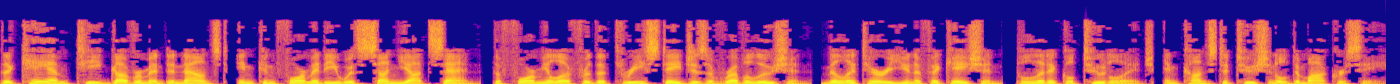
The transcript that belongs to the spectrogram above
The KMT government announced, in conformity with Sun Yat-sen, the formula for the three stages of revolution, military unification, political tutelage, and constitutional democracy.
